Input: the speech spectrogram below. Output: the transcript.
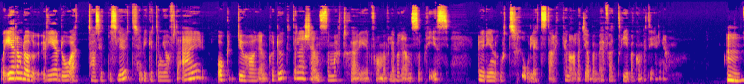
Och är de då redo att ta sitt beslut, vilket de ju ofta är, och du har en produkt eller en tjänst som matchar i form av leverans och pris, då är det ju en otroligt stark kanal att jobba med för att driva konverteringar. Mm.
